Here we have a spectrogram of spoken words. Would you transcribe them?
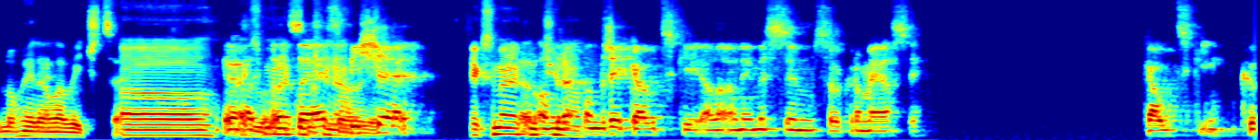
nohy na lavičce. Uh, jak jsme to je spíše jak se jmenuje Ondra, Ondřej Kaucký, ale on je, myslím, soukromý asi. Kaucký. K,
